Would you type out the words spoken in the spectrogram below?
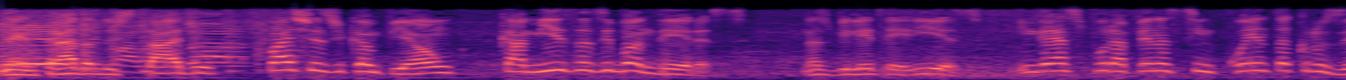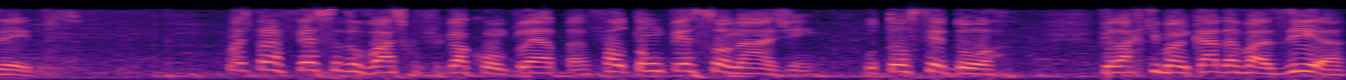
Na entrada do estádio, faixas de campeão, camisas e bandeiras. Nas bilheterias, ingressos por apenas 50 cruzeiros. Mas para a festa do Vasco ficar completa, faltou um personagem, o torcedor. Pela arquibancada vazia,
